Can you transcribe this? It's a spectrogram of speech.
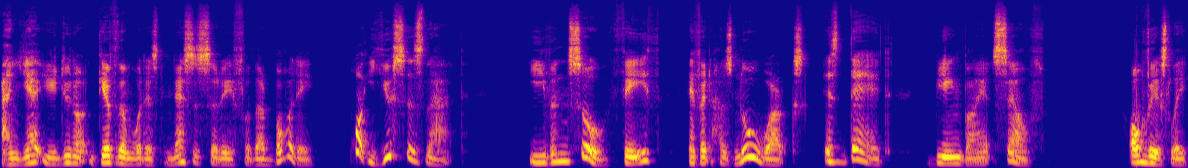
and yet you do not give them what is necessary for their body, what use is that? Even so, faith, if it has no works, is dead, being by itself. Obviously,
